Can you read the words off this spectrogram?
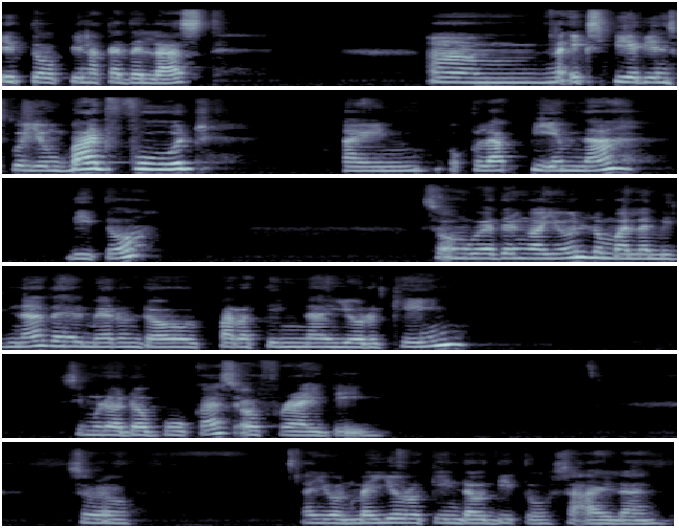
ito pinaka the last um, na-experience ko yung bad food 9 o'clock PM na dito. So, ang weather ngayon, lumalamig na dahil meron daw parating na hurricane Simula daw bukas or Friday. So, ayun, may hurricane daw dito sa island.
